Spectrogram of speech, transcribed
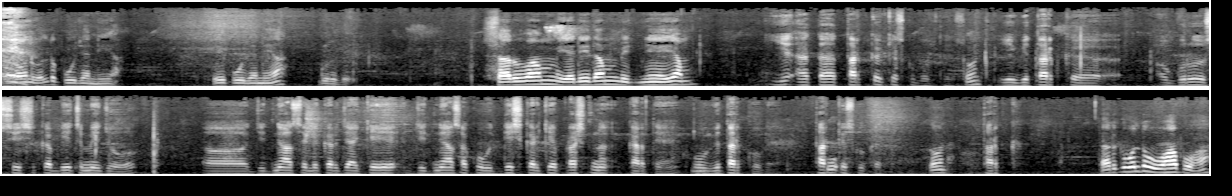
भगवान बोलते तो पूजनीय। हे पूजनीय गुरुदेव। सर्व यदिदम विज्ञेयम। ये तर्क किसको बोलते हैं? कौन? ये वितर्क और गुरु शिष्य के बीच में जो जिज्ञासा लेकर जाके जिज्ञासा को उद्देश्य करके प्रश्न करते हैं वो वितर्क हो गया। तर्क किसको कहते हैं? कौन? तर्क। तर्क बोलते वहा पोहा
